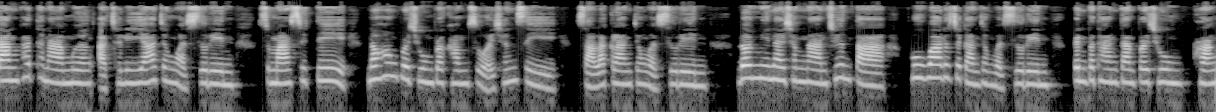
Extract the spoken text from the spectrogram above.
การพัฒนาเมืองอัจฉริยะจังหวัดสุรินทร์ Smart City ณห้องประชุมประคำสวยชั้น 4 สารกลางจังหวัดสุรินทร์โดยมีนายชำนาญชื่นตา ผู้ว่าราชการจังหวัดสุรินทร์เป็นประธานการประชุมครั้ง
